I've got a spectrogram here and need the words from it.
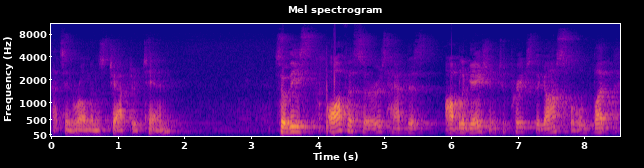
That's in Romans chapter 10. So these officers have this obligation to preach the gospel, but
